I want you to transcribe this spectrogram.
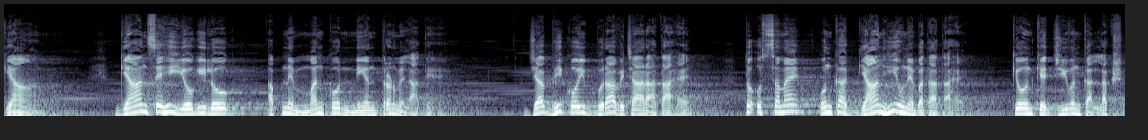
ज्ञान। ज्ञान से ही योगी लोग अपने मन को नियंत्रण में लाते हैं। जब भी कोई बुरा विचार आता है तो उस समय उनका ज्ञान ही उन्हें बताता है कि उनके जीवन का लक्ष्य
